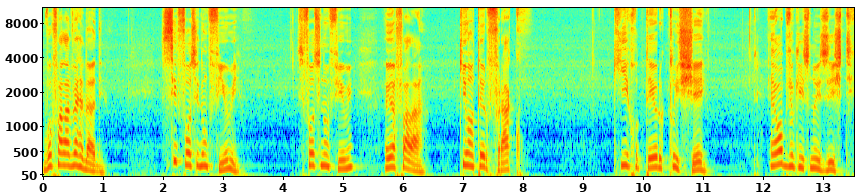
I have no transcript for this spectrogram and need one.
Vou falar a verdade. Se fosse num filme, se fosse num filme, eu ia falar: que roteiro fraco, que roteiro clichê. É óbvio que isso não existe.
